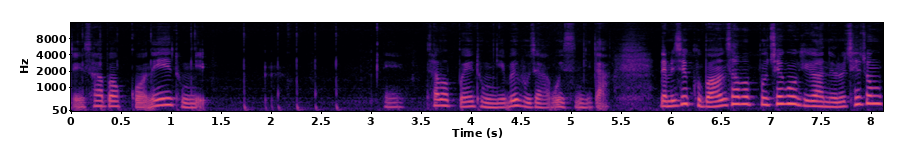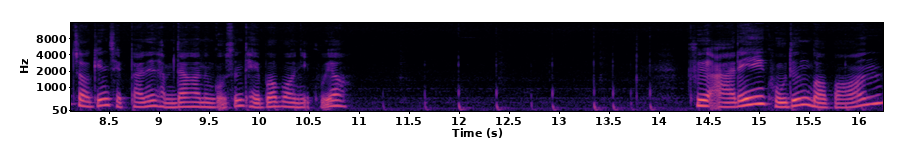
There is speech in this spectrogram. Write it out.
네, 사법권의 독립. 네, 사법부의 독립을 보장하고 있습니다. 그 다음에 19번 사법부 최고기관으로 최종적인 재판을 담당하는 곳은 대법원이고요. 그 아래 고등법원,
